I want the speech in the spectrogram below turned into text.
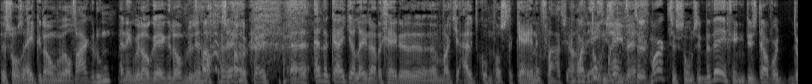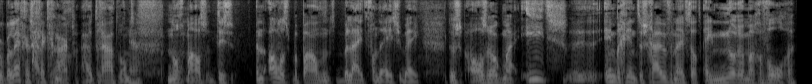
Dus zoals economen wel vaker doen. En ik ben ook econoom, dus ik mag het zeggen. Okay. Uh, en dan kijk je alleen naar degene uh, wat je uitkomt als de kerninflatie. Maar de toch brengt het de markten soms in beweging. Dus daar wordt door beleggers uiteraard, gek Uiteraard, want ja. nogmaals, het is een allesbepalend beleid van de ECB. Dus als er ook maar iets eh, in begint te schuiven, heeft dat enorme gevolgen.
